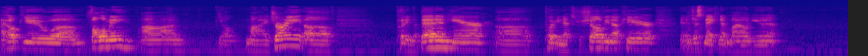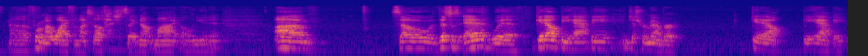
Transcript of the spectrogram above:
I hope you um, follow me on you know my journey of putting the bed in here, uh, putting extra shelving up here, and just making it my own unit. Uh, for my wife and myself, I should say, not my own unit. Um, so this is Ed with Get Out, Be Happy, and just remember, get out, be happy.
